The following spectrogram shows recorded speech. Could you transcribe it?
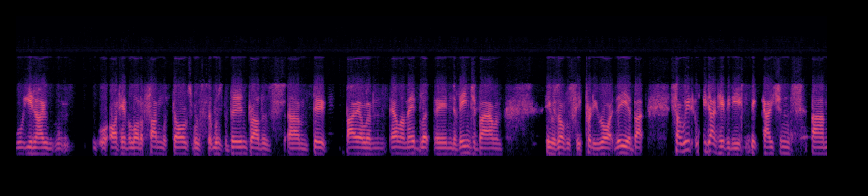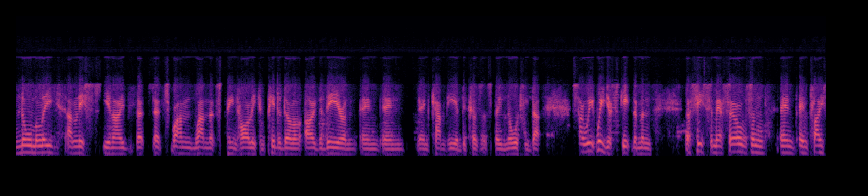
well, you know, I'd have a lot of fun with dogs was was the Byrne brothers, um, Dirk Bale and Alan Ablett and Avenger Bale, and he was obviously pretty right there. But so we we don't have any expectations um, normally, unless you know that's that's one one that's been highly competitive over there and and and and come here because it's been naughty. But so we we just get them and assess them ourselves and and and place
